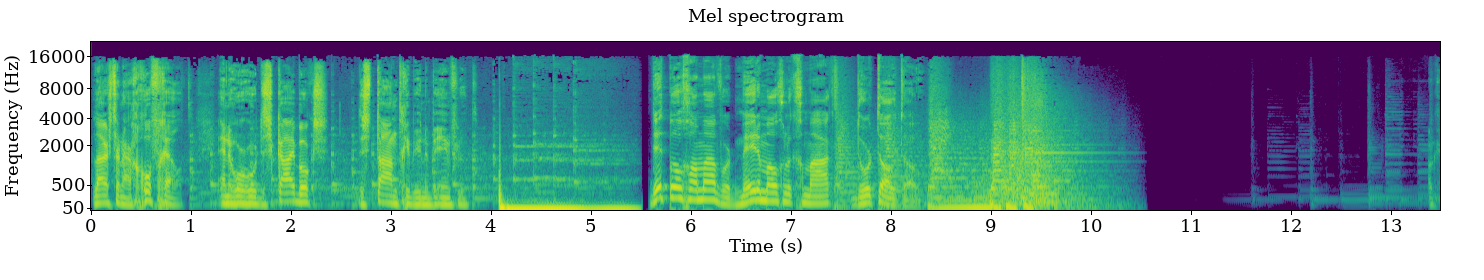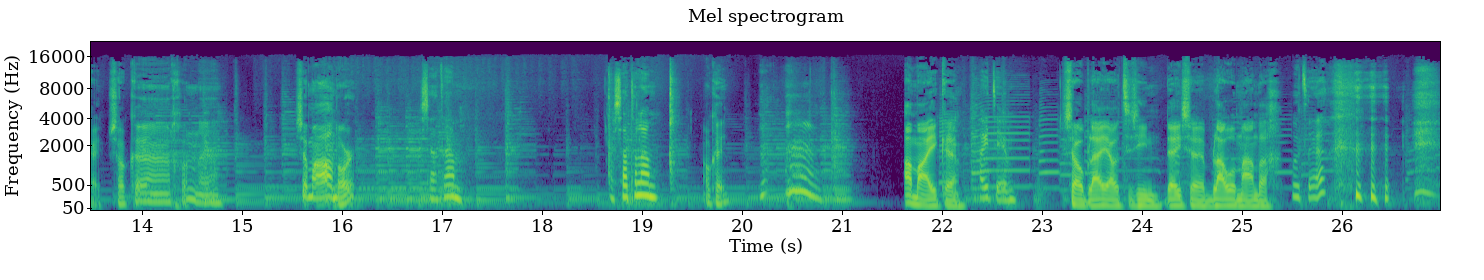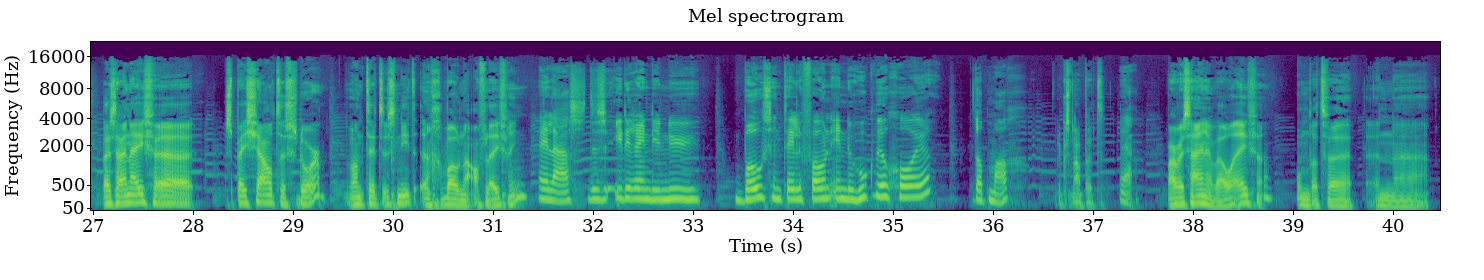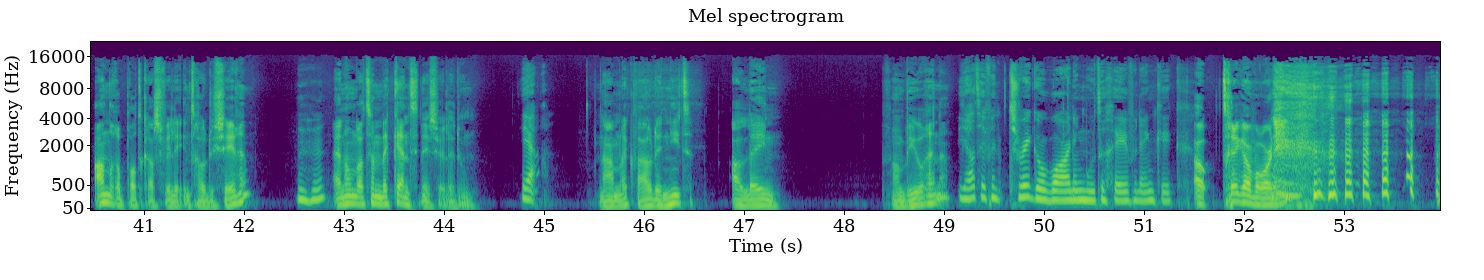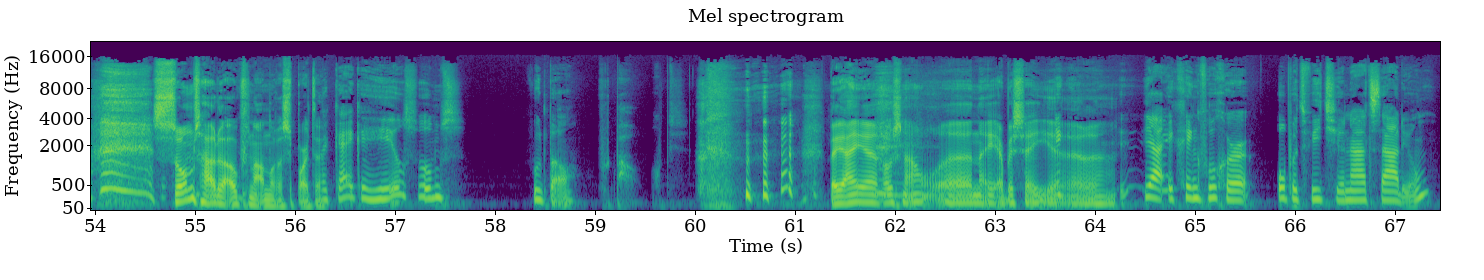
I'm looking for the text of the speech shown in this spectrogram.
Luister naar Grof Geld en hoor hoe de Skybox de staantribune beïnvloedt. Dit programma wordt mede mogelijk gemaakt door Toto. Oké, zal ik eh, gewoon... eh zet maar aan hoor. Staat aan. Hij staat al aan. Oké. Ah, Maaike. Hoi Tim. Zo blij jou te zien deze blauwe maandag. Goed hè? Wij zijn even eh, speciaal tussendoor. Want dit is niet een gewone aflevering. Helaas. Dus iedereen die nu boos zijn telefoon in de hoek wil gooien, dat mag. Ik snap het. Ja. Maar we zijn er wel even. Omdat we een eh, andere podcast willen introduceren. Mhm. En omdat we een bekentenis willen doen. Ja. Namelijk, we houden niet alleen van wielrennen. Je had even een trigger warning moeten geven, denk ik. Oh, trigger warning. Soms houden we ook van de andere sporten. We kijken heel soms voetbal. Voetbal. Ben jij, eh Roosendaal, eh nee, RBC? eh, Ja, ik ging vroeger op het fietsje naar het stadion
